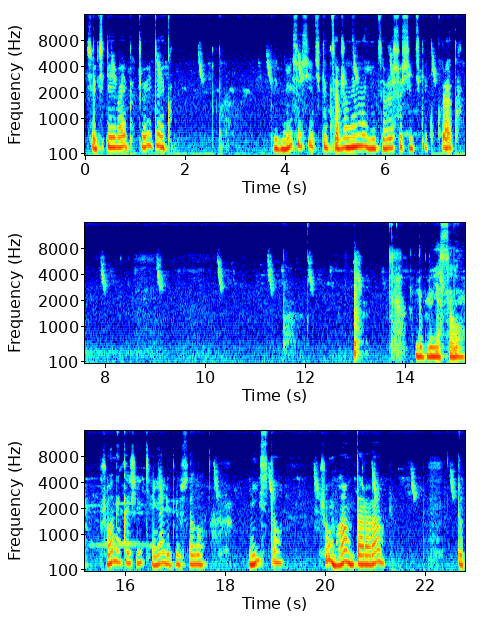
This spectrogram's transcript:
Сільський вейп, чуєте як? Півні сусідські, це вже не мої, це вже сусідський кукурек. Люблю я село. Що не кажіть, а я люблю село. Місто, шумам, тарарам. Тут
